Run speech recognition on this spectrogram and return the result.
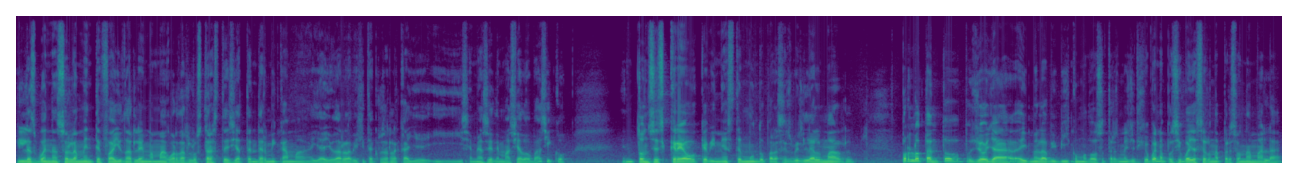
Y las buenas solamente fue ayudarle a mi mamá a guardar los trastes y atender mi cama y ayudar a la viejita a cruzar la calle. Y, se me hace demasiado básico. Entonces creo que vine a este mundo para servirle al mal. Por lo tanto, pues yo ya ahí me la viví como dos o tres meses. Y dije, bueno, pues si voy a ser una persona mala,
